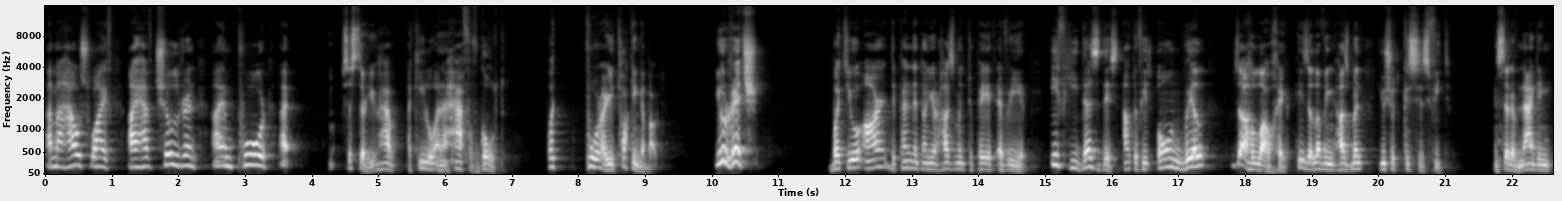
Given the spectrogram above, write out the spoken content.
I'm a housewife. I have children. I am poor. I... Sister, you have a kilo and a half of gold. What poor are you talking about? You're rich, but you are dependent on your husband to pay it every year. If he does this out of his own will, Jazakallahu khair. He's a loving husband. You should kiss his feet instead of nagging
